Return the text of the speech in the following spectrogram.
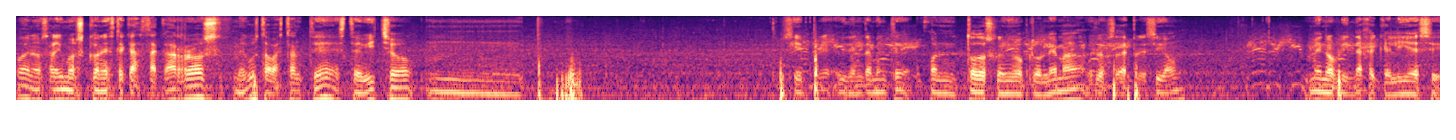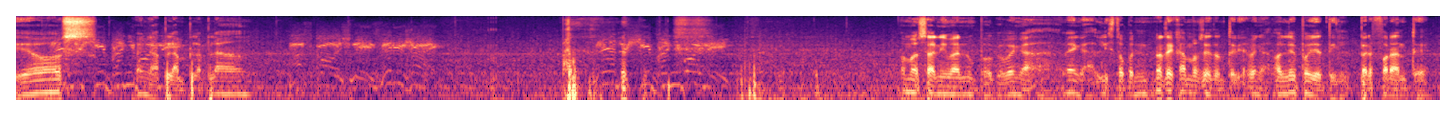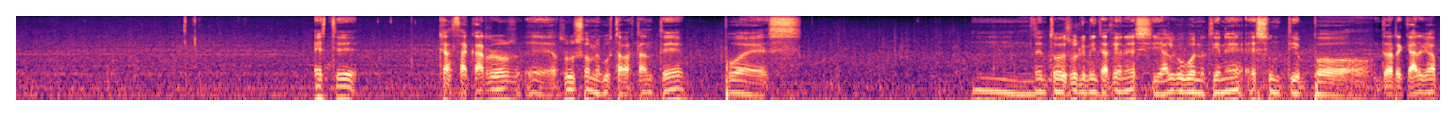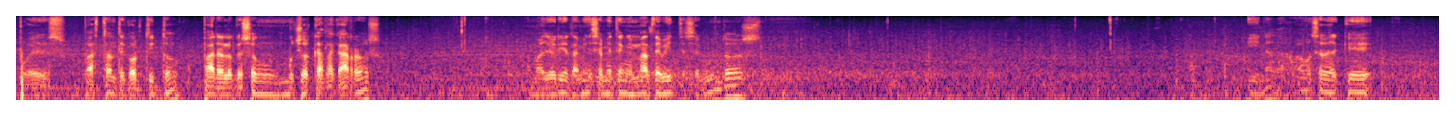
Bueno, salimos con este cazacarros. Me gusta bastante este bicho. Mm. Siempre, evidentemente, con todos con el mismo problema, los de expresión. Menos blindaje que el IS-2. Venga, plan, plan, plan. Vamos a animar un poco, venga, venga, listo, pues no dejamos de tonterías, venga, con el proyectil perforante. Este cazacarros eh, ruso me gusta bastante, pues dentro de sus limitaciones, si algo bueno tiene es un tiempo de recarga pues bastante cortito para lo que son muchos cazacarros. La mayoría también se meten en más de 20 segundos. Y nada, vamos a ver qué,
